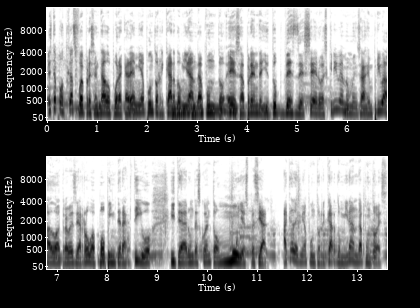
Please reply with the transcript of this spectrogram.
Este podcast fue presentado por academia.ricardomiranda.es. Aprende YouTube desde cero. Escríbeme un mensaje en privado a través de arroba pop interactivo y te daré un descuento muy especial. academia.ricardomiranda.es.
